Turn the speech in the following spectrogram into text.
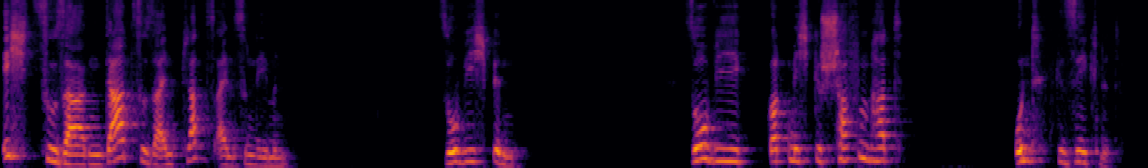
Ich zu sagen, da zu sein, Platz einzunehmen. So wie ich bin. So wie Gott mich geschaffen hat, und gesegnet.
